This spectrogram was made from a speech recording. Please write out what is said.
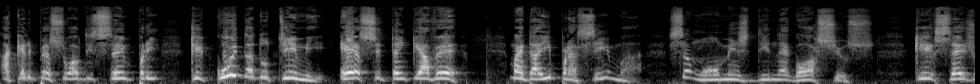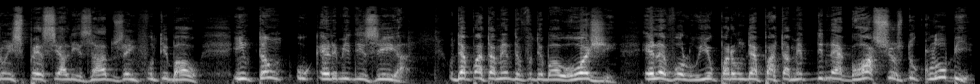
aquele pessoal de sempre que cuida do time. Esse tem que haver. Mas daí para cima são homens de negócios que sejam especializados em futebol. Então, o ele me dizia, o departamento de futebol hoje, ele evoluiu para um departamento de negócios do clube.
